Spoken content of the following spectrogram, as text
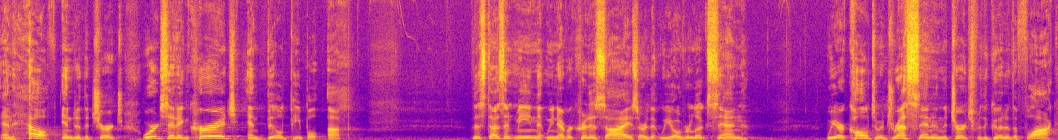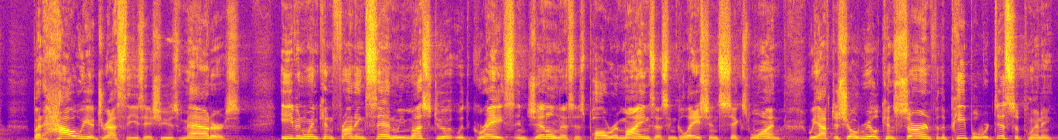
and health into the church. Words that encourage and build people up. This doesn't mean that we never criticize or that we overlook sin. We are called to address sin in the church for the good of the flock. But how we address these issues matters. Even when confronting sin, we must do it with grace and gentleness, as Paul reminds us in Galatians 6 1. We have to show real concern for the people we're disciplining.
